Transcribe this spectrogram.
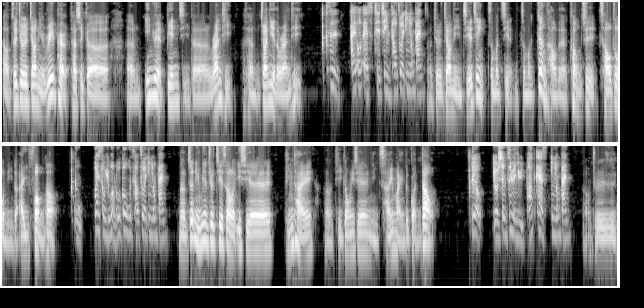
好，这就是教你 Reaper，它是个嗯音乐编辑的软体，很专业的软体。四，iOS 捷径操作应用班。就是教你捷径怎么剪，怎么更好的控制操作你的 iPhone 哈。五，外送与网络购物操作应用班。那这里面就介绍了一些。平台呃，提供一些你采买的管道。六有声资源与 Podcast 应用班，好，就是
